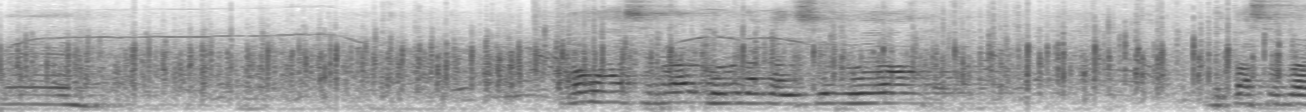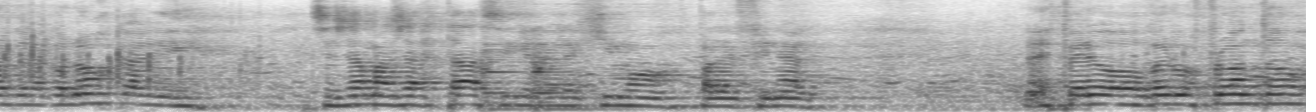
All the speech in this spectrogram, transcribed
Eh, vamos a cerrar con una canción nueva, de paso para que la conozcan y se llama Ya está, así que la elegimos para el final. Espero verlos pronto,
